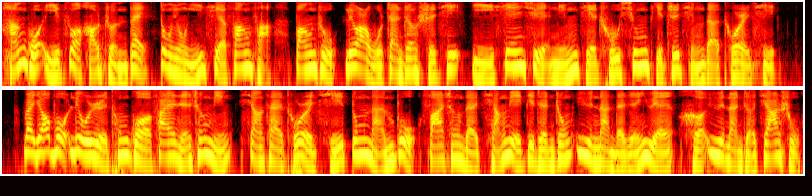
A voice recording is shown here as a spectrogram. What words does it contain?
韩国已做好准备，动用一切方法帮助六二五战争时期以鲜血凝结出兄弟之情的土耳其。外交部六日通过发言人声明，向在土耳其东南部发生的强烈地震中遇难的人员和遇难者家属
